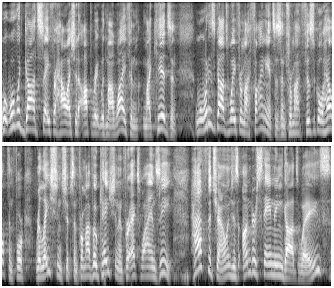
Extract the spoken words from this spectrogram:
What, would God say for how I should operate with my wife and my kids? And what is God's way for my finances and for my physical health and for relationships and for my vocation and for X, Y, and Z? Half the challenge is understanding God's ways,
